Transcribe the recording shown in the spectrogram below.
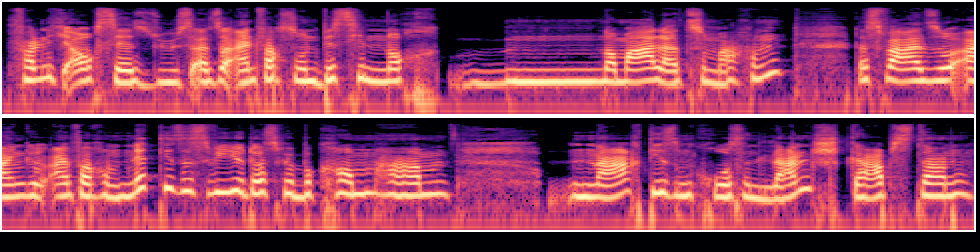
fand ich auch sehr süß. Also einfach so ein bisschen noch mm, normaler zu machen. Das war also ein, einfach nett, dieses Video, das wir bekommen haben. Nach diesem großen Lunch gab es dann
